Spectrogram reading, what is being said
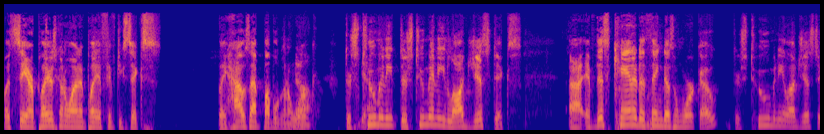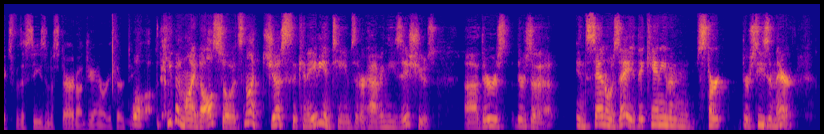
Let's see, our players going to want to play a fifty-six. Like, how's that bubble going to No. work? There's Yeah. too many. There's too many logistics. Uh, if this Canada thing doesn't work out, there's too many logistics for the season to start on January 13th. Well, keep in mind also, it's not just the Canadian teams that are having these issues. Uh, there's there's a in San Jose, they can't even start their season there.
